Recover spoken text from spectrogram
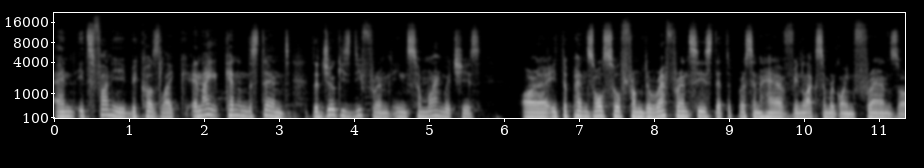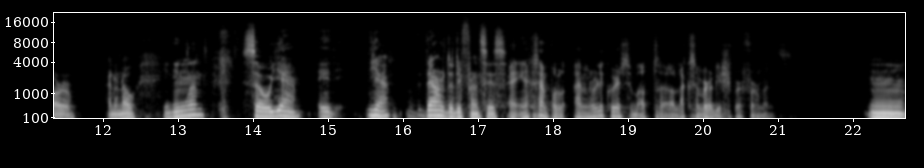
and it's funny because like and i can understand the joke is different in some languages or uh, it depends also from the references that the person have in luxembourg or in france or i don't know in england so yeah it yeah there are the differences Uh, in example, I'm really curious about uh, Luxembourgish performance. Mm,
